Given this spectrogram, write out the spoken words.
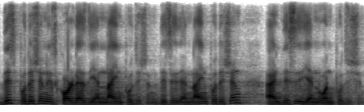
This position is called as the N9 position. This is N9 position and this is N1 position.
